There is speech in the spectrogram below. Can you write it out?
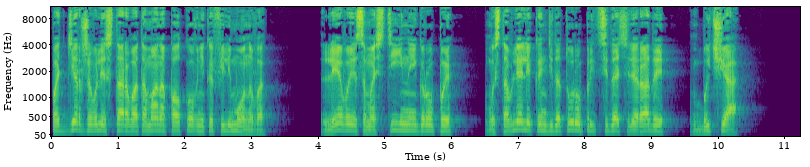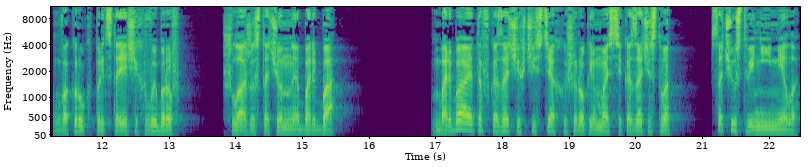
поддерживали старого атамана полковника Филимонова. Левые самостийные группы выставляли кандидатуру председателя Рады Быча. Вокруг предстоящих выборов шла ожесточенная борьба. Борьба эта в казачьих частях и широкой массе казачества сочувствия не имела.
